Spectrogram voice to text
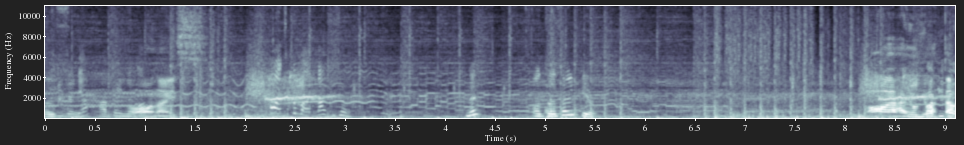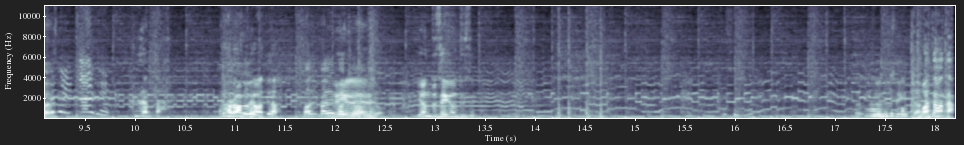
여기 전이야? 앞에 있는 거? 어 nice 아 잠깐만 나 기절. 어, 저 살게요. 아 여기 아, 왔다 기절. 큰일 났다 바로 앞에 왔다 마, 많이 맞춰놨어. 예. 연두색 연두색 연습생 있다. 왔다 왔다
